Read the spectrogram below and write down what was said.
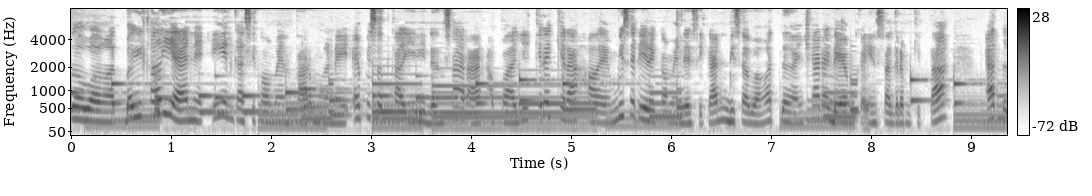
Betul banget. Bagi kalian yang ingin kasih komentar mengenai episode kali ini dan saran, apalagi kira-kira hal yang bisa direkomendasikan, bisa banget dengan cara DM ke Instagram kita at the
